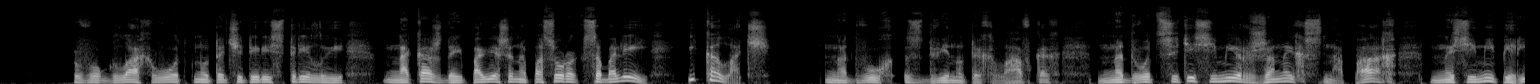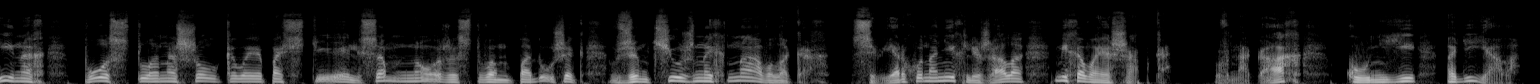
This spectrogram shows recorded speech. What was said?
В углах воткнуто четыре стрелы, на каждой повешено по сорок соболей и калач. На двух сдвинутых лавках, на двадцати семи ржаных снопах, на семи перинах постлана шелковая постель со множеством подушек в жемчужных наволоках. Сверху на них лежала меховая шапка. В ногах куньи одеяло.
